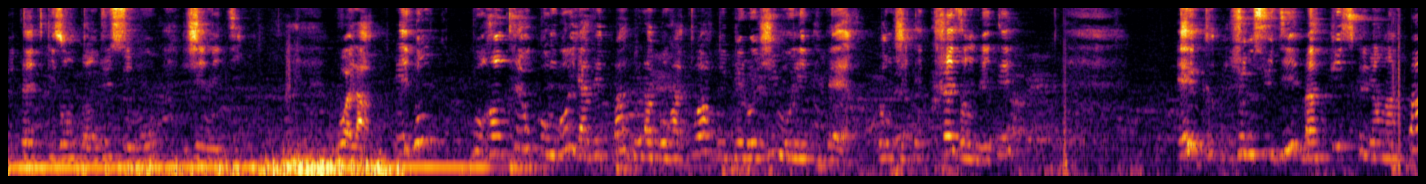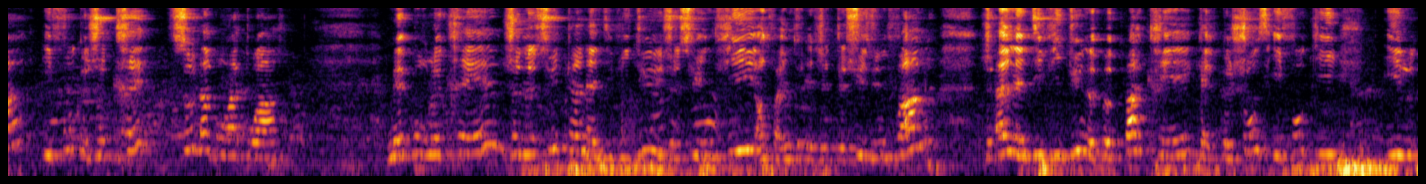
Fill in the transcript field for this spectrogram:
peut-être qu'ils ont entendu ce mot génétique. Voilà. Et donc, pour rentrer au Congo, il n'y avait pas de laboratoire de biologie moléculaire. Donc j'étais très embêtée. Et je me suis dit, bah, puisqu'il n'y en a pas, il faut que je crée ce laboratoire. Mais pour le créer, je ne suis qu'un individu, je suis une fille, enfin je, suis une femme. Un individu ne peut pas créer quelque chose, il faut qu'il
